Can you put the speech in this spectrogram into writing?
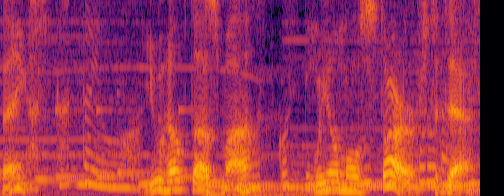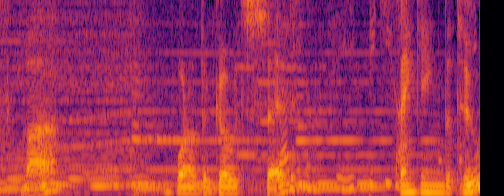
Thanks. You helped us, ma. We almost starved to death, ma. One of the goats said thanking the two?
